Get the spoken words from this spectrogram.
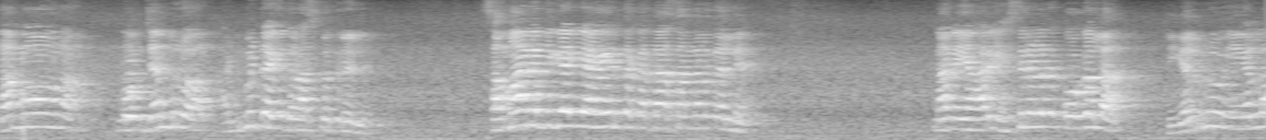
ನಮ್ಮ ನಮ್ಮ ಜನರು ಅಡ್ಮಿಟ್ ಆಗಿದ್ದಾರೆ ಆಸ್ಪತ್ರೆಯಲ್ಲಿ. ಸಮಾನತೆಗಾಗಿ ಆಗಿರ್ತಕ್ಕಂಥ ಸಂದರ್ಭದಲ್ಲಿ ನಾನು ಯಾರ ಹೆಸರು ಹೇಳೋದಕ್ಕೆ ಹೋಗಲ್ಲ. ಈಗೆಲ್ಲರೂ ಈಗೆಲ್ಲ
